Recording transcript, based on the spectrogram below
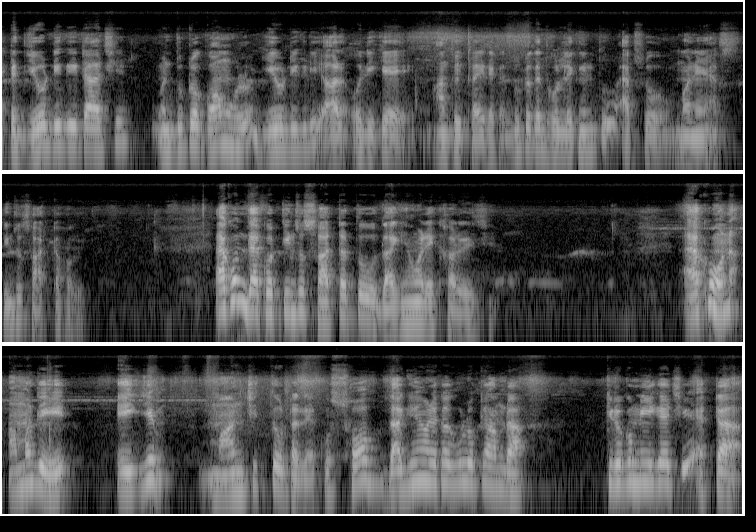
একটা জিরো ডিগ্রিটা আছে মানে দুটো কম হলো, জিরো ডিগ্রি আর ওদিকে আন্তরিক তারিখ রেখা, দুটোকে ধরলে কিন্তু একশো মানে একশো, তিনশো ষাটটা হবে। এখন দেখো, তিনশো ষাটটা তো দাগিমা রেখা রয়েছে। এখন আমাদের এই যে মানচিত্রটা দেখো, সব দাগিমা রেখাগুলোকে আমরা কীরকম নিয়ে গেছি? একটা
